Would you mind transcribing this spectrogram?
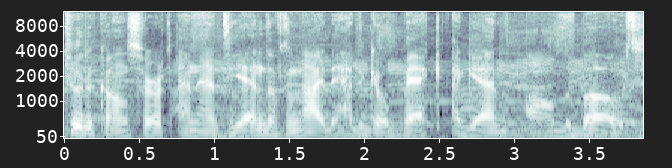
to the concert and at the end of the night they had to go back again on the boat.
